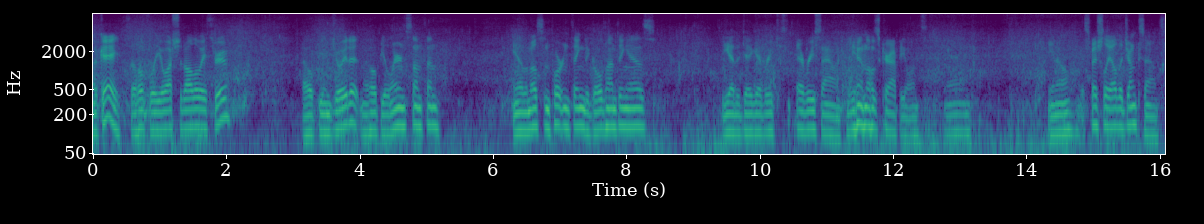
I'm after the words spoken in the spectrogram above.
Okay, so hopefully you watched it all the way through. I hope you enjoyed it and I hope you learned something. You know, the most important thing to gold hunting is you got to dig every every sound, even those crappy ones. And, you know, especially all the junk sounds.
